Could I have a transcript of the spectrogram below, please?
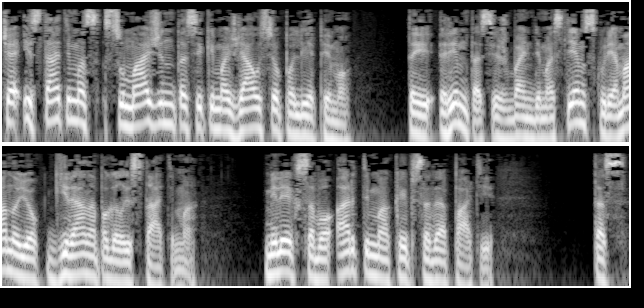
Čia įstatymas sumažintas iki mažiausio paliepimo. Tai rimtas išbandymas tiems, kurie mano, jog gyvena pagal įstatymą. Mylėk savo artimą kaip save patį. Tas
